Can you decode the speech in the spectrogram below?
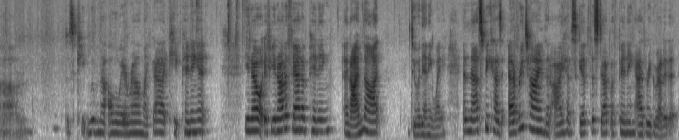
Um, just keep moving that all the way around like that. Keep pinning it. You know, if you're not a fan of pinning, and I'm not, do it anyway. And that's because every time that I have skipped the step of pinning, I've regretted it.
